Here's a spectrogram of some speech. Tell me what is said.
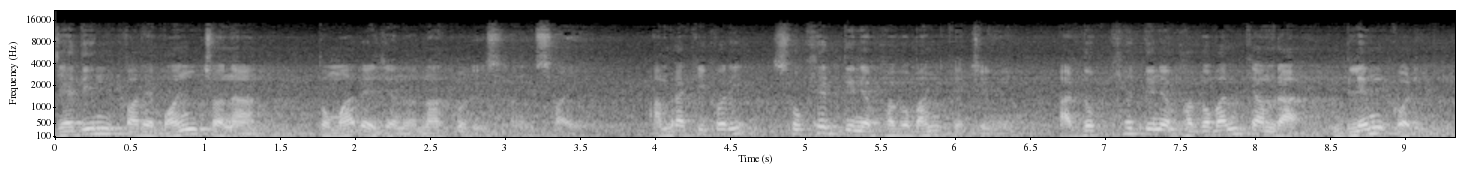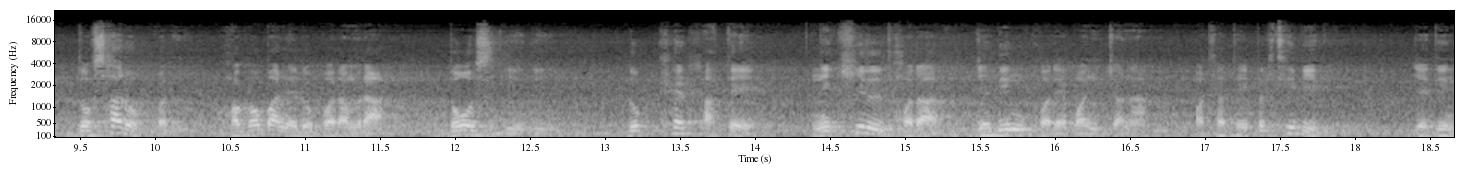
যেদিন করে বঞ্চনা, তোমারে যেন না করি সংশয়। আমরা কি করি? সুখের দিনে ভগবানকে চিনি, আর দুঃখের দিনে ভগবানকে আমরা ব্লেম করি, দোষারোপ করি। ভগবানের উপর আমরা দোষ দিয়ে দিই। দুঃখের রাতে নিখিল ধরা যেদিন করে বঞ্চনা, অর্থাৎ এই পৃথিবীর যেদিন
